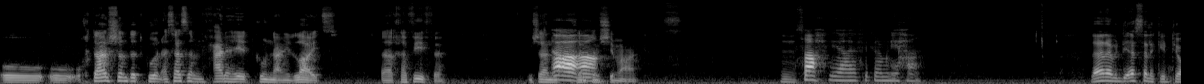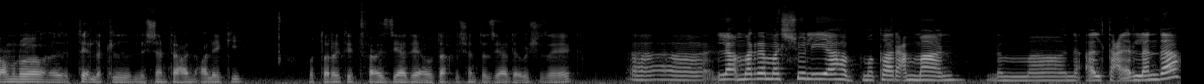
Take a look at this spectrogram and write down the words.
واختار شنطة تكون أساسا من حالها هي تكون يعني لايت خفيفة مشان آه، مشان آه. تمشي معك صح يا فكرة منيحة لا أنا بدي أسألك أنت عمره تقلت الشنطة عن عليكي واضطريتي تدفعي زيادة أو تاخذي شنطة زيادة أو شيء زي هيك آه لا مرة مشوا لي إياها بمطار عمان لما نقلت على إيرلندا.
